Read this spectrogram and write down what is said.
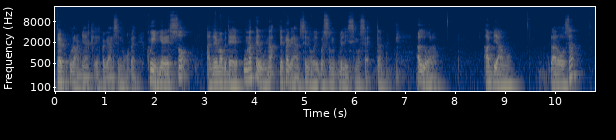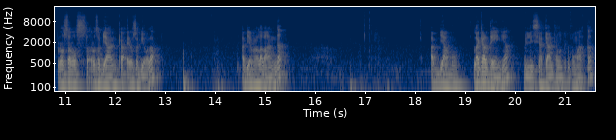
per procurarmi anche le fragranze nuove. Quindi adesso andremo a vedere una per una le fragranze nuove di questo bellissimo set. Allora, abbiamo la rosa, rosa rossa, rosa bianca e rosa viola. Abbiamo la lavanda. Abbiamo la gardenia, bellissima pianta molto profumata,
